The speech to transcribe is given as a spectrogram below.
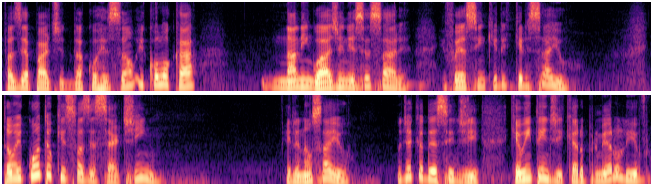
fazer a parte da correção e colocar na linguagem necessária. E foi assim que ele, que ele saiu. Então, enquanto eu quis fazer certinho, ele não saiu. No dia que eu decidi, que eu entendi que era o primeiro livro,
